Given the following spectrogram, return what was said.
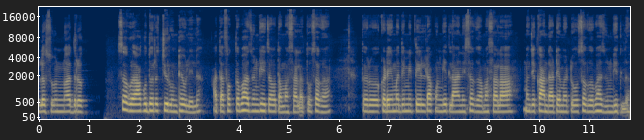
लसूण अद्रक सगळं अगोदरच चिरून ठेवलेलं. आता फक्त भाजून घ्यायचा होता मसाला तो सगळा. तर कढईमध्ये मी तेल टाकून घेतला आणि सगळा मसाला म्हणजे कांदा टमॅटो सगळं भाजून घेतलं.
